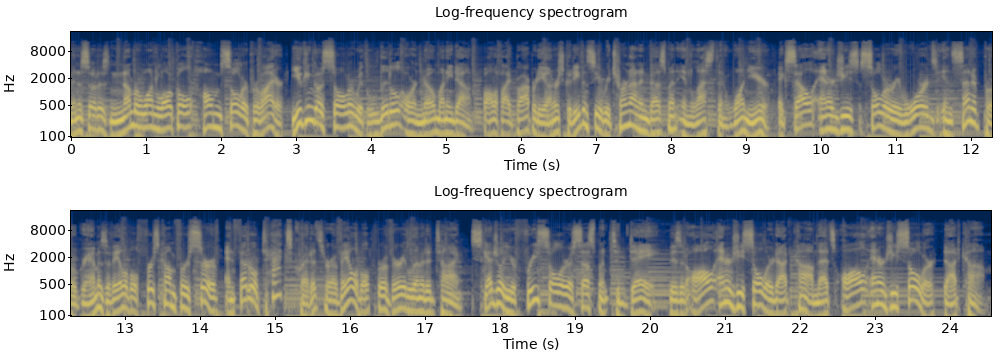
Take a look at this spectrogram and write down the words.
Minnesota's number one local home solar provider, you can go solar with little or no money down. Qualified property owners could even see a return on investment in less than one year. Xcel Energy's Solar Rewards Incentive Program is available first come, first serve, and federal tax credits are available for a very limited time. Schedule your free solar assessment today. Visit allenergysolar.com. That's allenergysolar.com.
